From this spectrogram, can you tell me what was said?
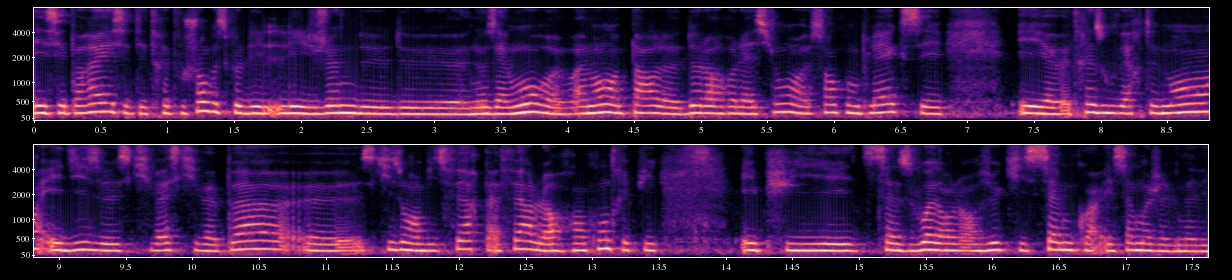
et c'est pareil, c'était très touchant parce que les, jeunes de, Nos Amours euh, vraiment parlent de leur relation euh, sans complexe et, euh, très ouvertement et disent euh, ce qui va, ce qui va pas, euh, ce qu'ils ont envie de faire, pas faire, leur rencontre et puis et puis ça se voit dans leurs yeux qu'ils s'aiment quoi. Et ça moi j'en avais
